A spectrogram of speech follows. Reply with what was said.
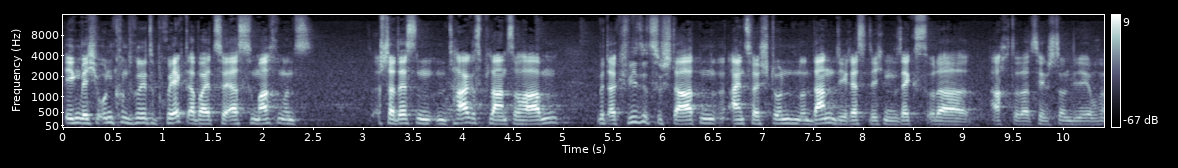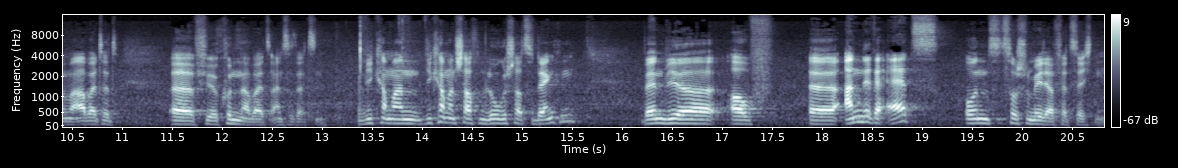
irgendwelche unkontrollierte Projektarbeit zuerst zu machen und stattdessen einen Tagesplan zu haben, mit Akquise zu starten, ein, zwei Stunden und dann die restlichen sechs oder acht oder zehn Stunden, wie ihr immer arbeitet, äh, für Kundenarbeit einzusetzen. Wie kann man, wie kann man schaffen, logischer zu denken, wenn wir auf äh, andere Ads und Social Media verzichten?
